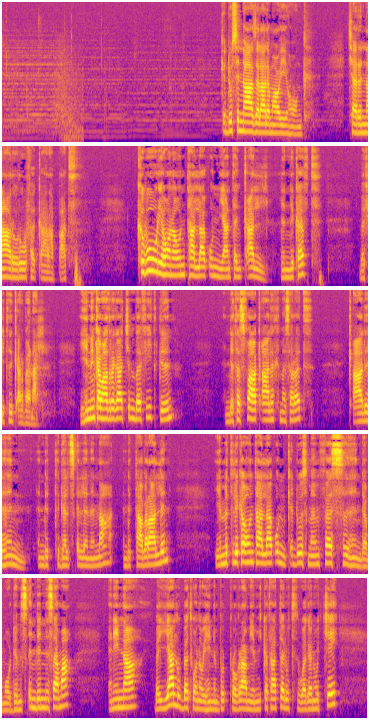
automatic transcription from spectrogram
ቅዱስና ዘላለማዊ የሆንክ ቸርና ሩሩ ፈቃር አባት ክቡር የሆነውን ታላቁን ያንተን ቃል ልንከፍት በፊትህ ቀርበናል። ይህንን ከማድረጋችን በፊት ግን እንደ ተስፋ ቃልህ መሰረት ቃልህን እንድትገልጽልንና እንድታበራልን የምትልከውን ታላቁን ቅዱስ መንፈስህን ደግሞ ድምፅ እንድንሰማ እኔና በያሉበት ሆነው ይህንን ፕሮግራም የሚከታተሉት ወገኖቼ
